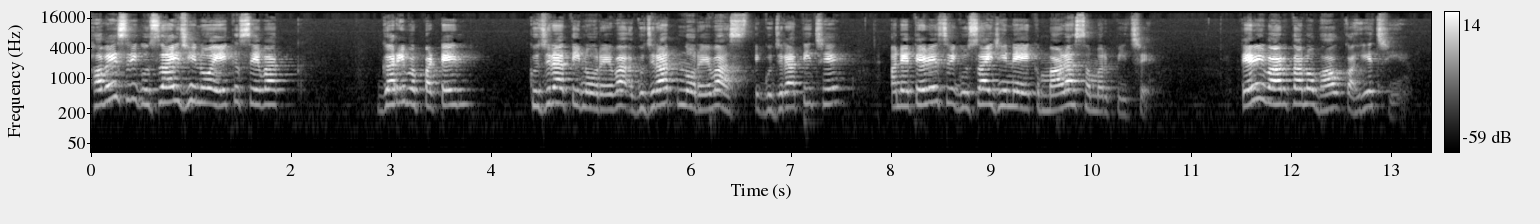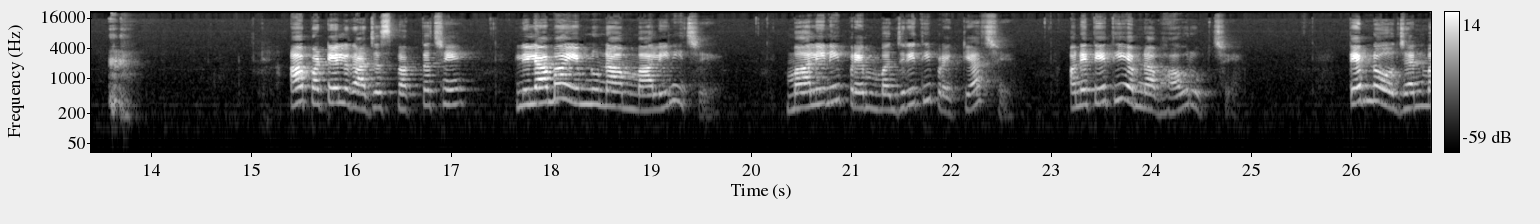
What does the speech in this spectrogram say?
હવે શ્રી ગુસાઈજીનો એક સેવક, ગરીબ પટેલ, ગુજરાતીનો રહેવા, ગુજરાતનો રહેવાસ એ ગુજરાતી છે અને તેણે શ્રી ગુસાઈજીને એક માળા સમર્પી છે. તેની વાર્તાનો ભાવ કહીએ છીએ. આ પટેલ રાજસ ભક્ત છે. લીલામાં એમનું નામ માલિની છે. માલિની પ્રેમ મંજરીથી પ્રગટ્યા છે અને તેથી એમના ભાવરૂપ છે. તેમનો જન્મ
